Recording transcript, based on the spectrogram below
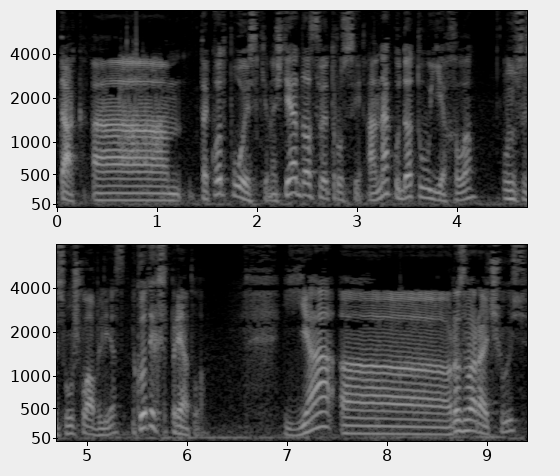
Так, э, так вот поиски. Значит, я отдал свои трусы. Она куда-то уехала, ну, в смысле, ушла в лес, и куда-то их спрятала. Я э, разворачиваюсь,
